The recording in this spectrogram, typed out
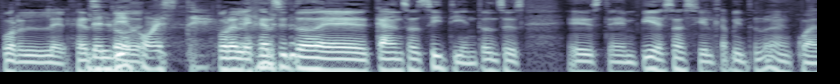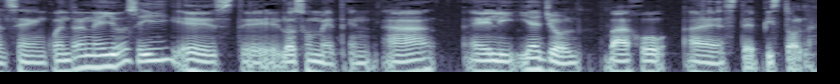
por el ejército del viejo este. por el ejército de Kansas City. Entonces, este empieza así el capítulo en el cual se encuentran ellos y este lo someten a Ellie y a Joel bajo a este pistola.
